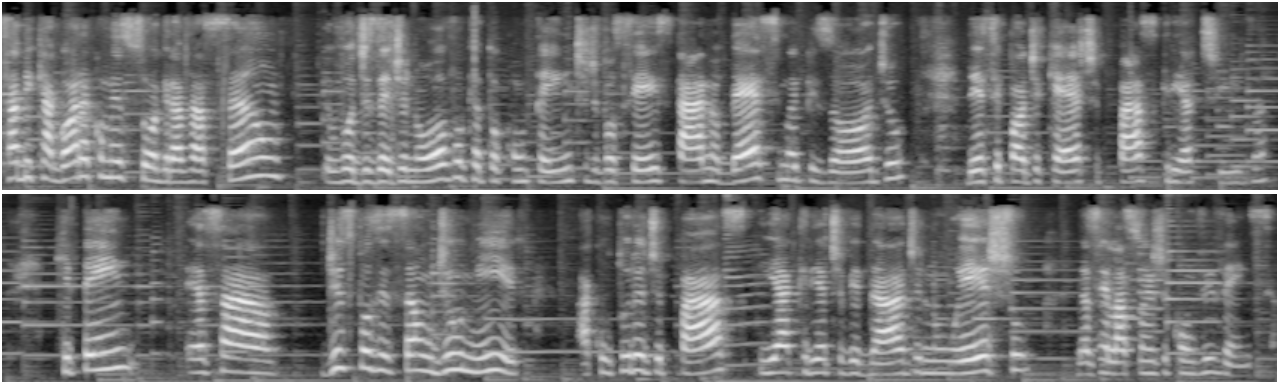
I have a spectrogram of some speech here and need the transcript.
Sabe que agora começou a gravação. Eu vou dizer de novo que eu estou contente de você estar no décimo episódio desse podcast Paz Criativa, que tem essa disposição de unir a cultura de paz e a criatividade no eixo das relações de convivência.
